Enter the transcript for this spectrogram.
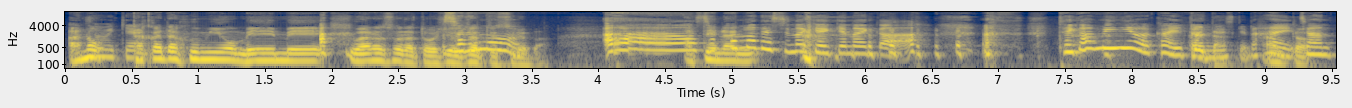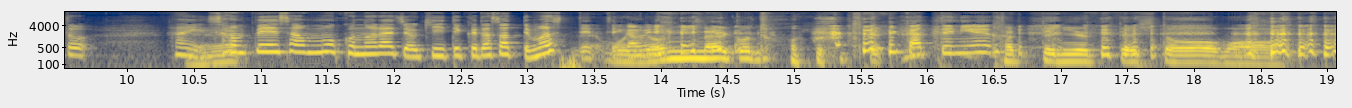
あの高田文夫命名上の空投資だとすれば。ああ、そこまでしなきゃいけないか。手紙には書いたんですけど、はい、ちゃんと。はい、ね。三平さんもこのラジオ聞いてくださってますって手紙に書いいろんなことを言ってて、勝手に言う。勝手に言って人をもう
